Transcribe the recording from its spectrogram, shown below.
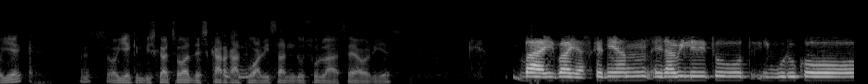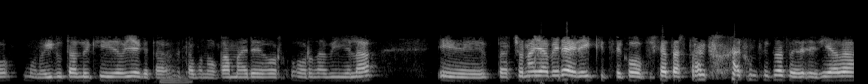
hoiek, ez? Hoiekin pizkatxo bat deskargatu ahal izan duzula, zea hori, ez? Bai, bai, azkenean erabili ditut inguruko, bueno, hiru taldeki horiek eta Mhm. eta bueno, gama ere hor hor dabilela. Eh, pertsonaia bera eraikitzeko pizkat abstraktu aruntzetat egia da.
